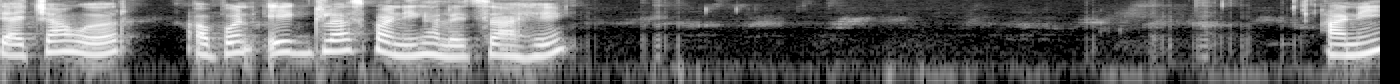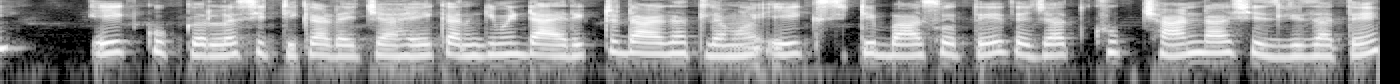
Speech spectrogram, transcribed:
त्याच्यावर आपण एक ग्लास पाणी घालायचं आहे. आणि एक कुकरला सिटी काढायची आहे. कारण की मी डायरेक्ट डाळ घातल्यामुळे एक सिटी बास होते. त्याच्यात खूप छान डाळ शिजली जाते.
